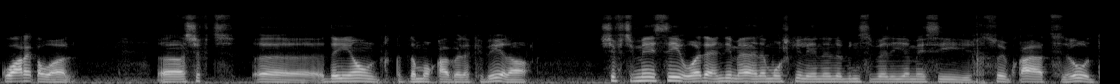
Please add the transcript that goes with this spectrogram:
كواري طوال. آه شفت آه دي يونغ قدم مقابلة كبيرة. شفت ميسي وهذا عندي معاه أنا مشكل لأن أنا بالنسبة لي ميسي خصو يبقى تسعود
